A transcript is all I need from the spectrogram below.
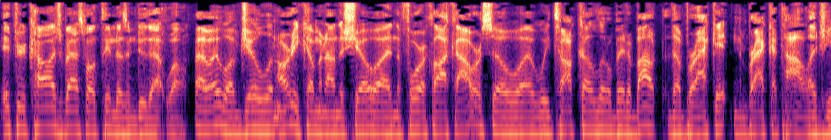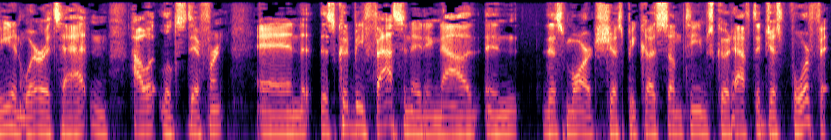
if your college basketball team doesn't do that well. By the way, we'll have Joe Lunardi coming on the show uh, in the four o'clock hour. So uh, we talk a little bit about the bracket and bracketology and where it's at and how it looks different. And this could be fascinating now in this March just because some teams could have to just forfeit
